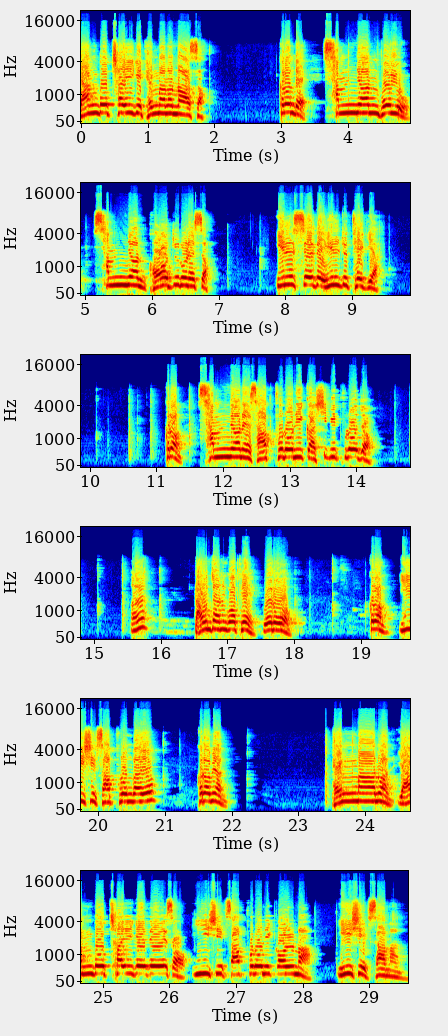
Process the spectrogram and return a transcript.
양도 차익이 100만 원 나왔어. 그런데 3년 보유, 3년 거주를 했어. 1세대 1주택이야. 그럼 3년에 4%니까 12%죠. 어? 나 혼자 하는 것 같아. 외로워. 그럼 24%인가요? 그러면 100만 원 양도 차익에 대해서 24%니까 얼마? 24만 원.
